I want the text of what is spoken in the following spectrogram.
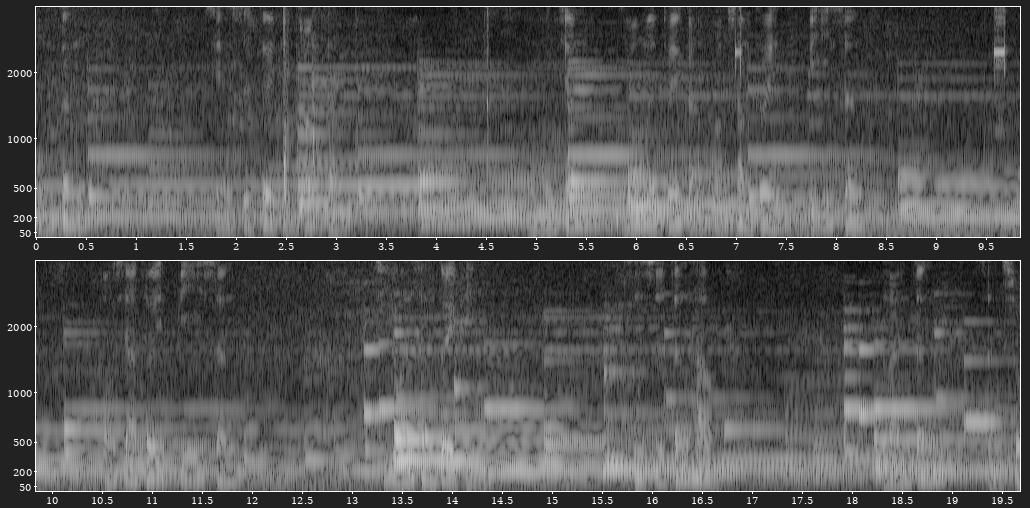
红灯显示对频状态。我们将油门推杆往上推，哔一声；往下推，哔一声，即完成对频。此时灯号蓝灯闪烁。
